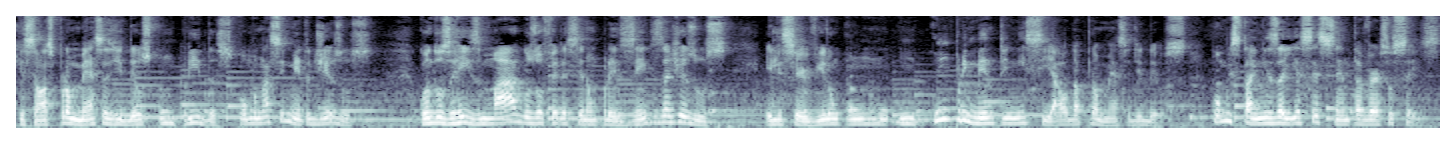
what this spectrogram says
que são as promessas de Deus cumpridas, como o nascimento de Jesus. Quando os reis magos ofereceram presentes a Jesus, eles serviram como um cumprimento inicial da promessa de Deus, como está em Isaías 60, verso 6.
